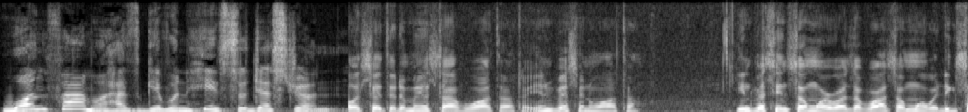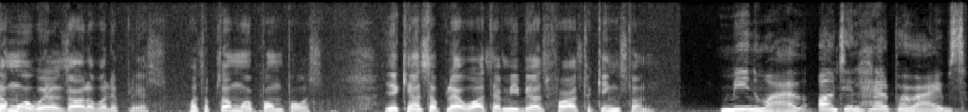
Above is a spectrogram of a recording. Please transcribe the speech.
one farmer has given his suggestion. I say to the Minister of Water to invest in water. Invest in some more reservoirs, some more, dig some more wells all over the place. Put up some more pump houses. You can supply water maybe as far as to Kingston. Meanwhile, until help arrives,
